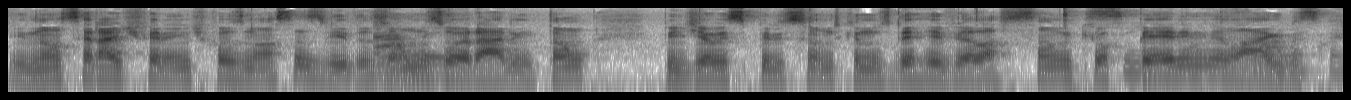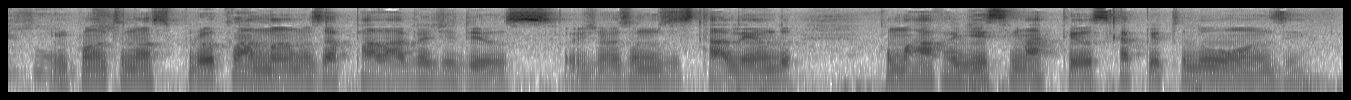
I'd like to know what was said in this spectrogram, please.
e não será diferente com as nossas vidas. Amém. Vamos orar então, pedir ao Espírito Santo que nos dê revelação e que Sim, opere milagres enquanto nós proclamamos a palavra de Deus. Hoje nós vamos estar lendo, como Rafa disse, Mateus capítulo 11.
